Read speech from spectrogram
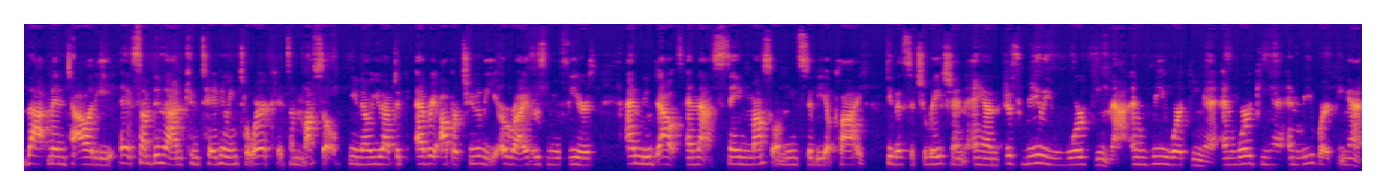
that mentality is something that I'm continuing to work. It's a muscle. You know, you have to, every opportunity arises new fears and new doubts, and that same muscle needs to be applied to the situation and just really working that and reworking it and working it and reworking it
